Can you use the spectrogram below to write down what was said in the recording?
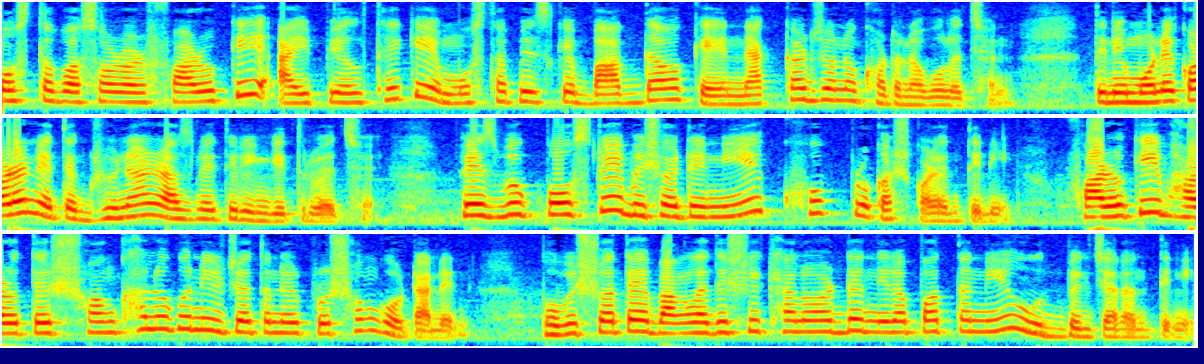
মোস্তাফা সরর ফারুকি আইপিএল থেকে মুস্তাফিজকে বাদ দেওয়াকে ন্যাক্কারজনক ঘটনা বলেছেন। তিনি মনে করেন এতে ঘৃণার রাজনীতির ইঙ্গিত রয়েছে। ফেসবুক পোস্টে বিষয়টি নিয়ে ক্ষোভ প্রকাশ করেন তিনি। ফারুকি ভারতের সংখ্যালঘু নির্যাতনের প্রসঙ্গ টানেন। ভবিষ্যতে বাংলাদেশি খেলোয়াড়দের নিরাপত্তা নিয়ে উদ্বেগ জানান তিনি।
